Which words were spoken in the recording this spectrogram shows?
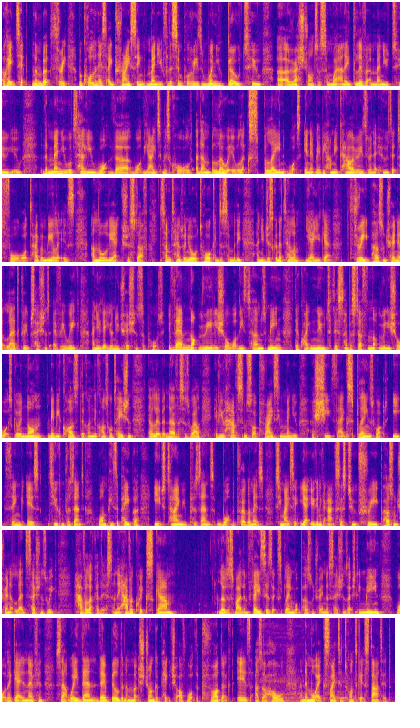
Okay, tip number three. We're calling this a pricing menu for the simple reason when you go to uh, a restaurant or somewhere and they deliver a menu to you, the menu will tell you what the what the item is called, and then below it it will explain what's in it, maybe how many calories are in it, who's it's for, what type of meal it is, and all the extra stuff. Sometimes when you're talking to somebody and you're just going to tell them, yeah, you get three personal trainer led group sessions every week and you get your nutrition support. If they're not really sure what these terms mean, they're quite new to this type of stuff, they're not really sure what's going on, maybe because they're on the consultation, they're a little bit nervous as well. If you have some sort of pricing menu, a sheet that explains what each thing is, so you can present one piece of paper each time you present what the program is. So you might say, yeah, you're going to get access to three personal trainer led sessions a week. Have a look at this. And they have a quick scan loads of smiling faces, explain what personal trainer sessions actually mean, what they're getting, and everything. So that way, then they're building a much stronger picture of what the product is as a whole, and they're more excited to want to get started.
